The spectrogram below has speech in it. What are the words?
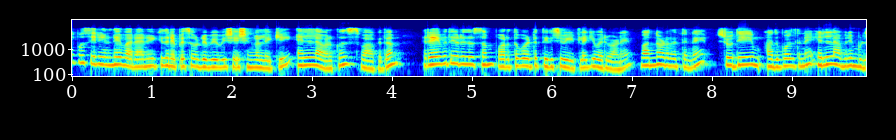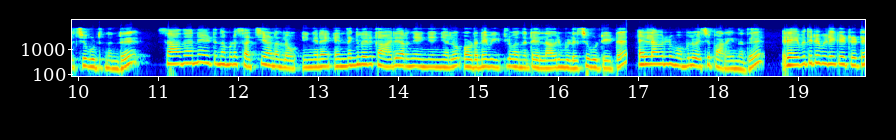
ഇപ്പോൾ സീരിയലിന്റെ വരാനിരിക്കുന്ന എപ്പിസോഡ് റിവ്യൂ വിശേഷങ്ങളിലേക്ക് എല്ലാവർക്കും സ്വാഗതം. രേവതി ഒരു ദിവസം പുറത്തു പോയിട്ട് തിരിച്ച് വീട്ടിലേക്ക് വരുവാണ്. വന്ന ഉടനെ തന്നെ ശ്രുതിയെയും അതുപോലെ തന്നെ എല്ലാവരെയും വിളിച്ചു കൂട്ടുന്നുണ്ട്. സാധാരണയായിട്ട് നമ്മുടെ സച്ചിയാണല്ലോ ഇങ്ങനെ എന്തെങ്കിലും ഒരു കാര്യം അറിഞ്ഞു കഴിഞ്ഞു കഴിഞ്ഞാലോ ഉടനെ വീട്ടിൽ വന്നിട്ട് എല്ലാവരും വിളിച്ചു കൂട്ടിയിട്ട് എല്ലാവരുടെ മുമ്പിൽ വെച്ച് പറയുന്നത്. രേവതിയുടെ വിളി കേട്ടിട്ട്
